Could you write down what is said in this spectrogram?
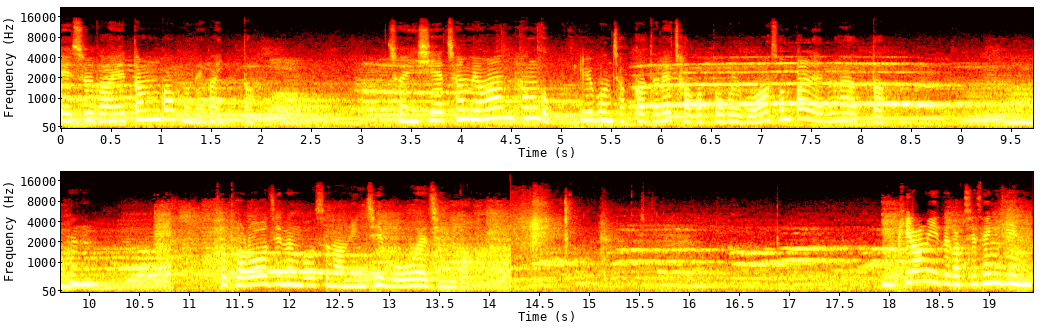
예술가의 땀과 고뇌가 있다. 전시에 참여한 한국, 일본 작가들의 작업복을 모아 손빨래를 하였다. 더 더러워지는 것은 아닌지 모호해진다. 이 피라미드 같이 생긴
